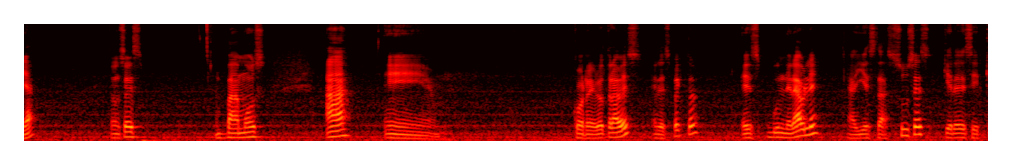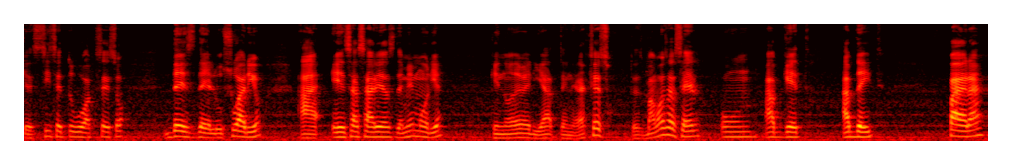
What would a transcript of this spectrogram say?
¿Ya? Entonces vamos a eh, correr otra vez el Spectre. Es vulnerable. Ahí está suces. Quiere decir que si se tuvo acceso desde el usuario a esas áreas de memoria que no debería tener acceso. Entonces vamos a hacer un update para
